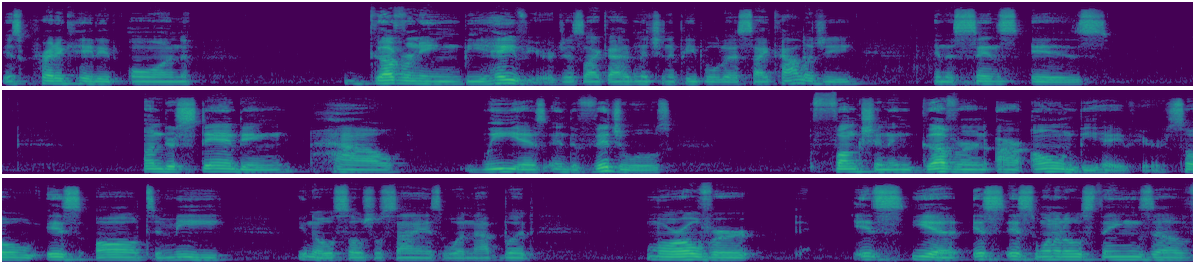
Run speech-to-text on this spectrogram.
it's predicated on governing behavior. Just like I mentioned to people that psychology, in a sense, is understanding how we as individuals function and govern our own behavior. So it's all to me, you know, social science, whatnot. But moreover, it's yeah, it's it's one of those things of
